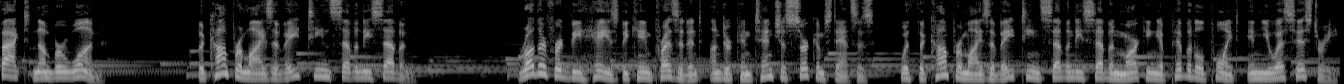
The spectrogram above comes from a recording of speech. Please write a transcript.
Fact number 1 The Compromise of 1877. Rutherford B. Hayes became president under contentious circumstances, with the Compromise of 1877 marking a pivotal point in U.S. history.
